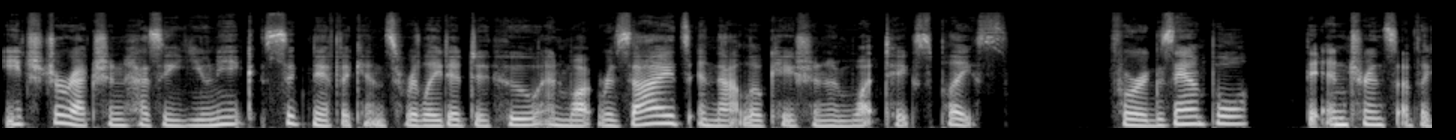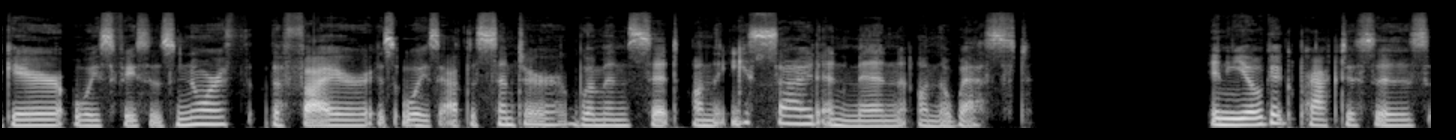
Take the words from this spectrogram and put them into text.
Each direction has a unique significance related to who and what resides in that location and what takes place. For example, the entrance of the Ger always faces north, the fire is always at the center, women sit on the east side, and men on the west. In yogic practices,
